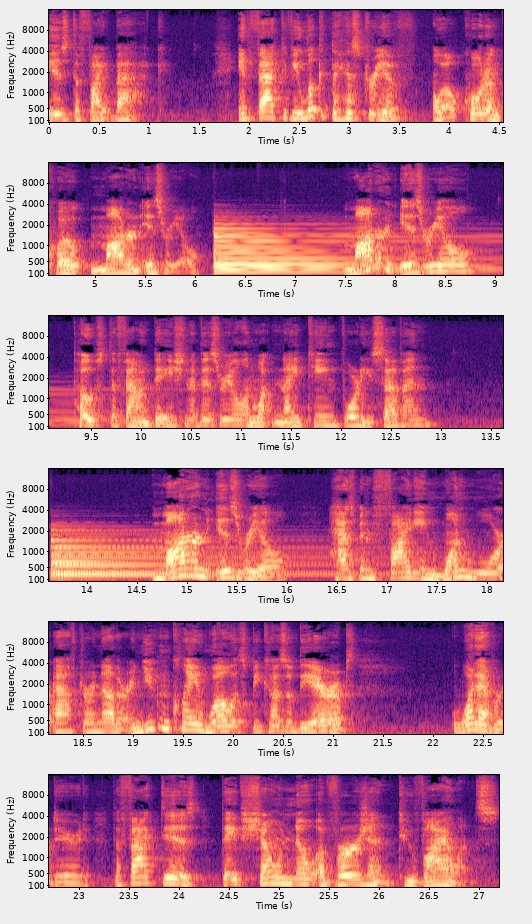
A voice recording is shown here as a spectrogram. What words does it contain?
is to fight back. In fact, if you look at the history of, well, quote unquote, modern Israel, modern Israel, post the foundation of Israel in what, 1947? Modern Israel has been fighting one war after another. And you can claim, well, it's because of the Arabs. Whatever, dude. The fact is, they've shown no aversion to violence.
